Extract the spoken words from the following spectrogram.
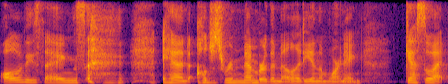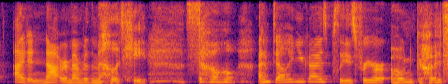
all of these things. and I'll just remember the melody in the morning. Guess what? I did not remember the melody. So I'm telling you guys, please, for your own good,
